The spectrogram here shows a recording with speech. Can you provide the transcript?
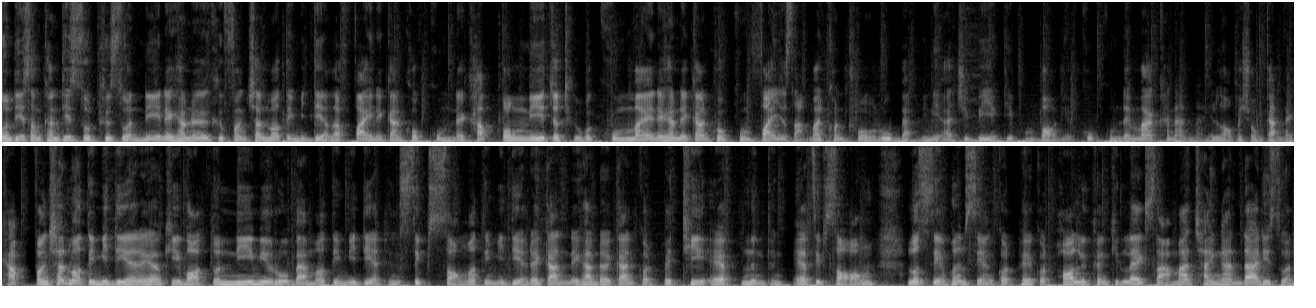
ส่วนที่สำคัญที่สุดคือส่วนนี้นะครับนั่นก็คือฟังก์ชันมัลติมีเดียและไฟในการควบคุมนะครับ ตรงนี้จะถือว่าคุ้มไหมนะครับในการควบคุมไฟจะสามารถคอนโทรลรูปแบบมินิ RGB อย่างที่ผมบอกเนี่ยควบคุมได้มากขนาดไหนลองไปชมกันนะครับ ฟังก์ชันมัลติมีเดียนะครับคีย์บอร์ดตัวนี้มีรูปแบบมัลติมีเดียถึง 12มัลติมีเดียด้วยกันนะครับโดยการกดไปที่ F1 ถึง F12 ลดเสียงเพิ่มเสียงกดเพลย์กดพอหรือเครื่องคิดเลขสามารถใช้งานได้ที่ส่วน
